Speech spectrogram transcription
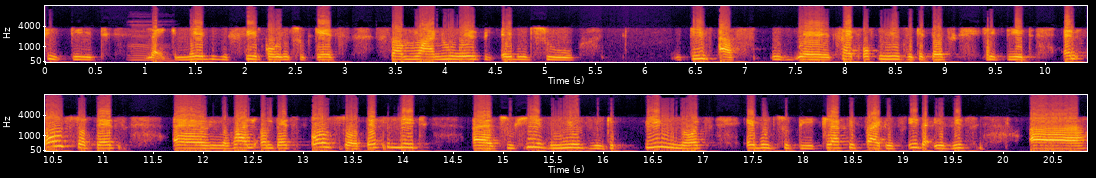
he did. Mm. Like maybe we're still going to get someone who will be able to give us the type of music that he did. And also that, um, while on that, also that led uh, to his music being not able to be classified. It's either is it uh,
